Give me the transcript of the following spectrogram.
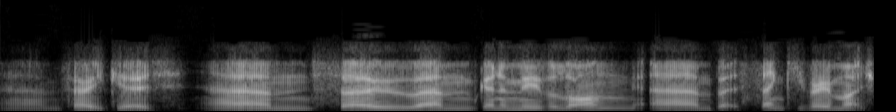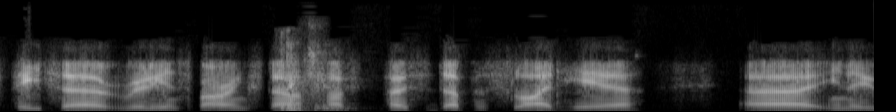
Um, very good. Um, so I'm um, going to move along, um, but thank you very much, Peter. Really inspiring stuff. I've posted up a slide here. Uh, you know,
